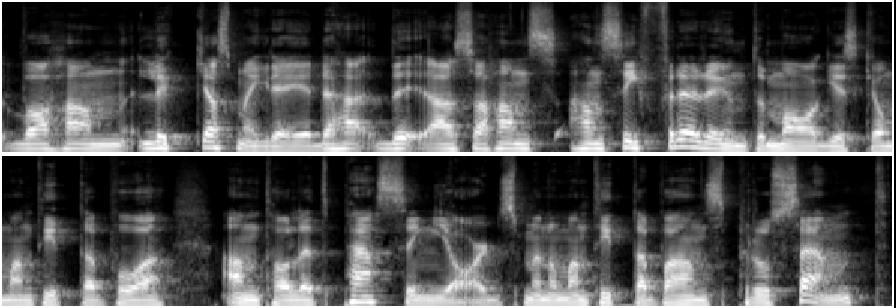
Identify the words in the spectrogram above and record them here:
vad han lyckas med grejer. Det här, det, alltså hans, hans siffror är ju inte magiska om man tittar på antalet passing yards. Men om man tittar på hans procent.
